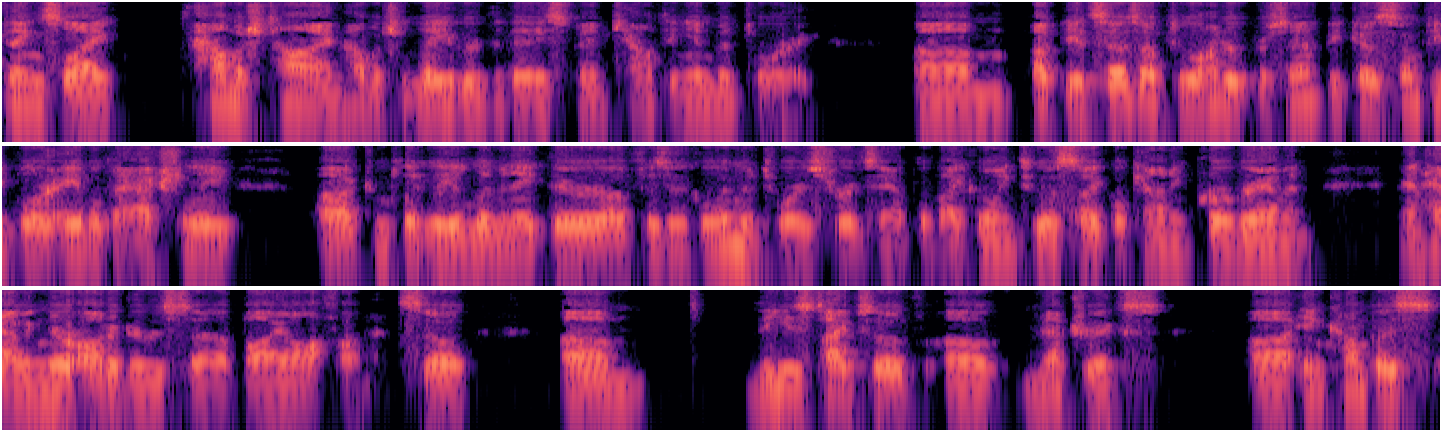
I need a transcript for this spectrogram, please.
things like how much time, how much labor did they spend counting inventory. Um, it says up to 100% because some people are able to actually completely eliminate their physical inventories, for example, by going to a cycle counting program and, and having their auditors buy off on it. So um, these types of, of metrics uh, encompass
